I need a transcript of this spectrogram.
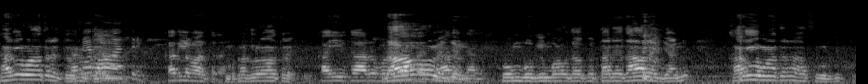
ಕರಲ ಮಾತ್ರ ಹಾ ಕರ್ಲು ಮಾತ್ರ. ಇತ್ತು ಕರ್ಲು ಮಾತ್ರ. ಕರ್ಲು ಮಾತ್ರ ಇತ್ತು. ಕೈ ಕಾರು ಬಿಡ ದಾವಲ ಇದ್ದಾನೆ ಕೊಂಬು ಗಿಂಬು ತರೆ ದಾವಲ ಇದ್ದಾನೆ ಕರ್ಲು ಮಾತ್ರ ರಾಸಿ ಬಿಡ್ತಿತ್ತು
